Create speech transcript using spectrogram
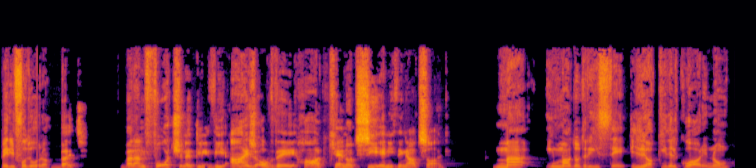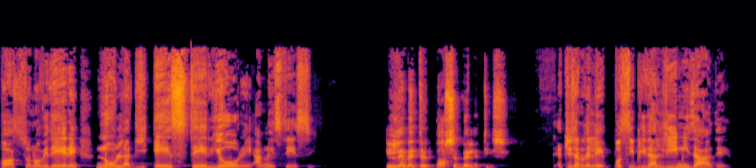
per il futuro. But but unfortunately, the eyes of their heart cannot see anything outside. Ma in modo triste, gli occhi del cuore non possono vedere nulla di esteriore a noi stessi. Limited possibilities. E Ci sono delle possibilità limitate.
